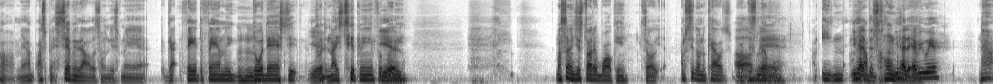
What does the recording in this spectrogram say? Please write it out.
Oh man, I, I spent seventy dollars on this man. Got fed the family, Mhm. door dashed it, Yeah. put a nice tip in for Yeah. buddy. My son just started walking, so I'm sitting on the couch about Oh, this man. level. I'm eating. You Man, had I was hungry. You had it man. everywhere. Nah,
